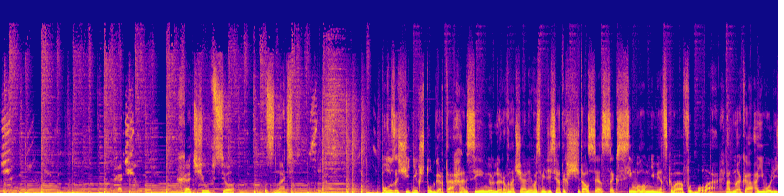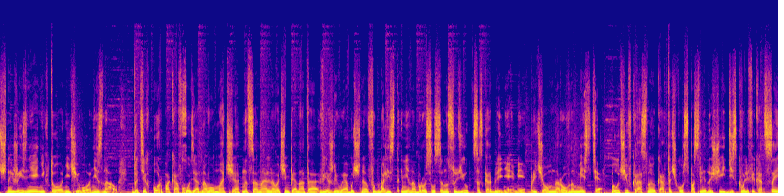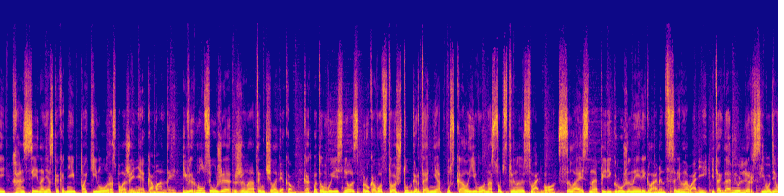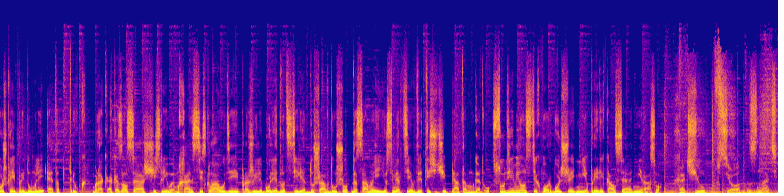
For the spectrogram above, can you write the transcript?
Хочу. Хочу. Хочу все знать. Полузащитник Штутгарта Ханси Мюллер в начале 80-х считался секс-символом немецкого футбола. Однако о его личной жизни никто ничего не знал. До тех пор, пока в ходе одного матча национального чемпионата вежливый обычно футболист не набросился на судью с оскорблениями, причем на ровном месте. Получив красную карточку с последующей дисквалификацией, Ханси на несколько дней покинул расположение команды и вернулся уже женатым человеком. Как потом выяснилось, руководство Штутгарта не отпускало его на собственную свадьбу, ссылаясь на перегруженный регламент соревнований. И тогда Мюллер с его девушкой придумали этот трюк. Брак оказался счастливым. Ханси с Клаудией прожили более 20 лет душа в душу до самой ее смерти в 2005 году. Судьями он с тех пор больше не пререкался ни разу. Хочу все знать.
